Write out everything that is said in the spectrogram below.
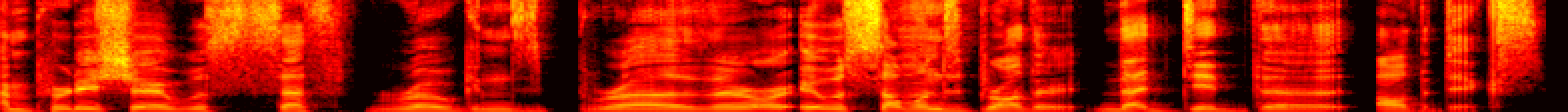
I'm pretty sure it was Seth Rogen's brother, or it was someone's brother that did the all the dicks.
